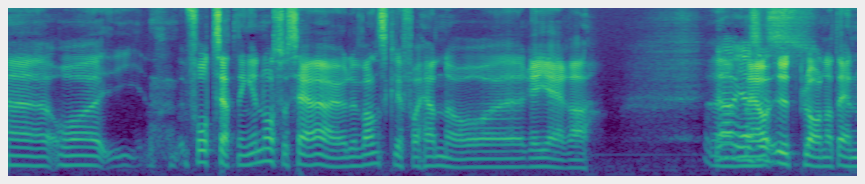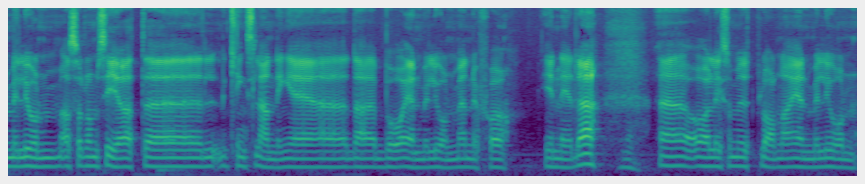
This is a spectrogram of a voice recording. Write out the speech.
Eh, og fortsetningen nå så ser jeg jo det er vanskelig for henne å eh, regjere. eh, Ja, med med å utplane at en million Altså De sier at uh, Kings Landing er der bor en million mennesker inni det. Eh, og liksom utplane en million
